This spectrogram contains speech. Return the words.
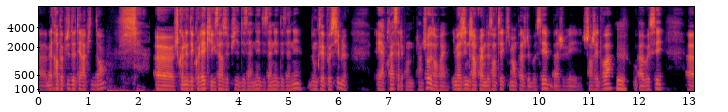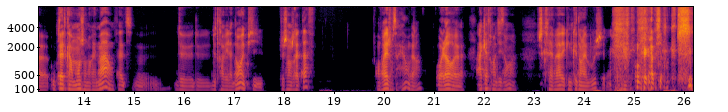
euh, mettre un peu plus de thérapie dedans. Euh, je connais des collègues qui exercent depuis des années, des années, des années. Donc, c'est possible. Et après, ça dépend de plein de choses, en vrai. Imagine, j'ai un problème de santé qui m'empêche de bosser, bah, je vais changer de voie Mm. ou pas bosser. Euh, ou peut-être qu'à un moment, j'en aurais marre, en fait, euh, de, de, de travailler là-dedans, et puis je changerai de taf. En vrai, j'en sais rien, on verra. Ou alors, euh, à 90 ans, je crèverai avec une queue dans la bouche, et on verra bien.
